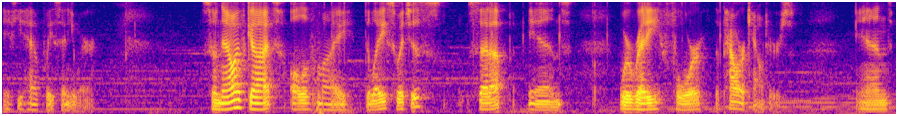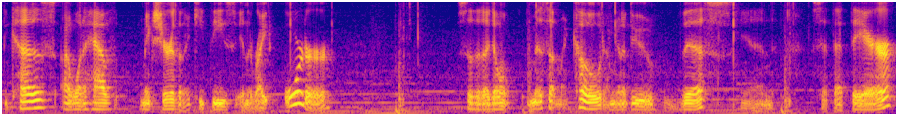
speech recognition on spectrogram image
if you have place anywhere. So now I've got all of my delay switches set up and we're ready for the power counters. And because I want to have make sure that I keep these in the right order so that I don't mess up my code, I'm going to do this and set that there.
